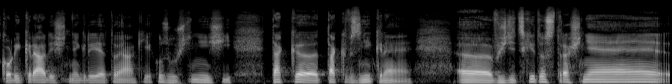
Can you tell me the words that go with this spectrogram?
kolikrát, když někdy je to nějaký jako zhuštěnější, tak, eh, tak vznikne. Eh, vždycky to strašně, eh,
